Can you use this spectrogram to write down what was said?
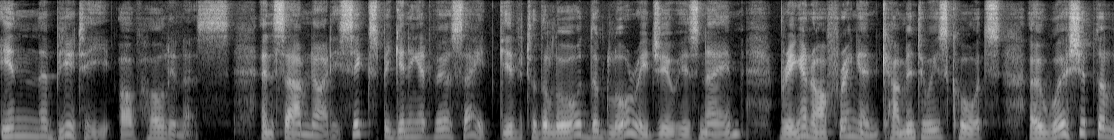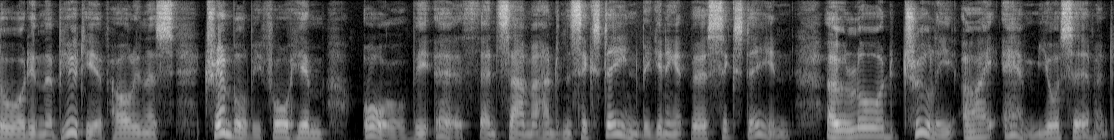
in the beauty of holiness. And Psalm 96 beginning at verse 8 Give to the Lord the glory due his name. Bring an offering and come into his courts. O worship the Lord in the beauty of holiness. Tremble before him all the earth. And Psalm 116, beginning at verse 16. O Lord, truly I am your servant.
